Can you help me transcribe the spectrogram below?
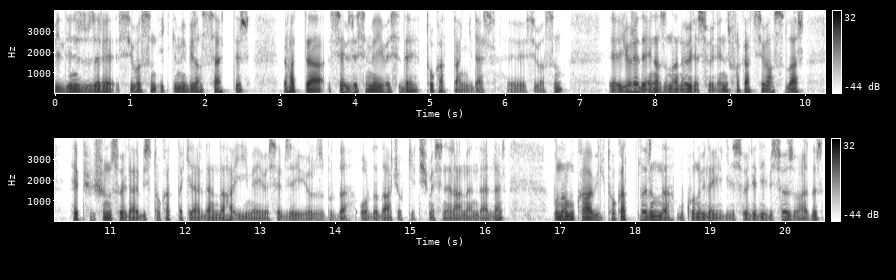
Bildiğiniz üzere Sivas'ın iklimi biraz serttir ve hatta sebzesi meyvesi de Tokat'tan gider e, Sivas'ın. E, yörede en azından öyle söylenir. Fakat Sivaslılar hep şunu söyler biz Tokat'takilerden daha iyi meyve sebze yiyoruz burada. Orada daha çok yetişmesine rağmen derler. Buna mukabil Tokatlıların da bu konuyla ilgili söylediği bir söz vardır.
